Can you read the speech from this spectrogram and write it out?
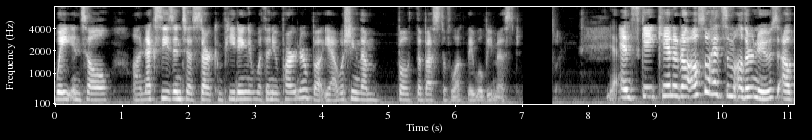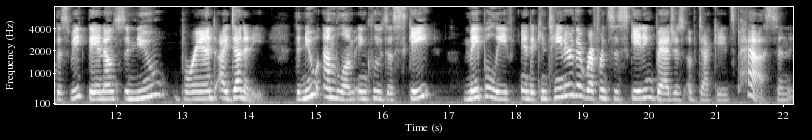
wait until uh, next season to start competing with a new partner. But yeah, wishing them both the best of luck. They will be missed. Yeah. And Skate Canada also had some other news out this week. They announced a new brand identity. The new emblem includes a skate, maple leaf, and a container that references skating badges of decades past. And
